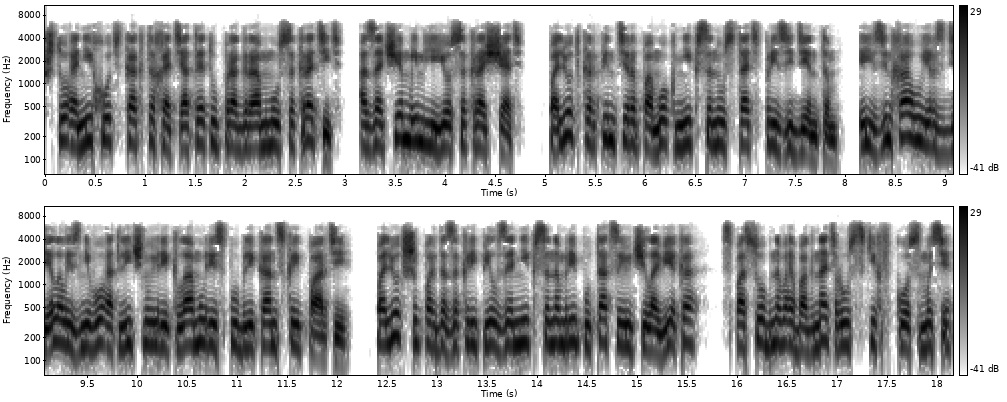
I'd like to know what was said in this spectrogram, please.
что они хоть как-то хотят эту программу сократить. А зачем им ее сокращать? Полет Карпентера помог Никсону стать президентом. Эйзенхауэр сделал из него отличную рекламу республиканской партии. Полет Шепарда закрепил за Никсоном репутацию человека, способного обогнать русских в космосе,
